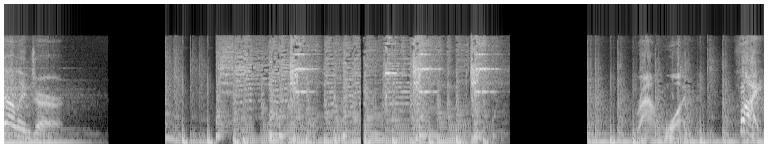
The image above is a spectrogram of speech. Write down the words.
Challenger. Round one. Fight!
